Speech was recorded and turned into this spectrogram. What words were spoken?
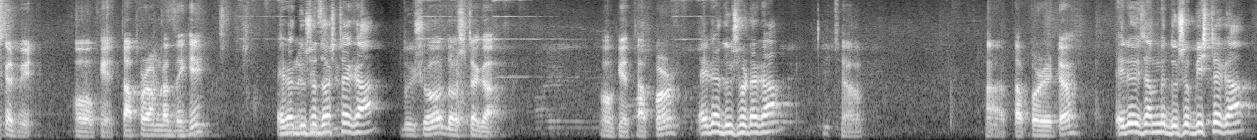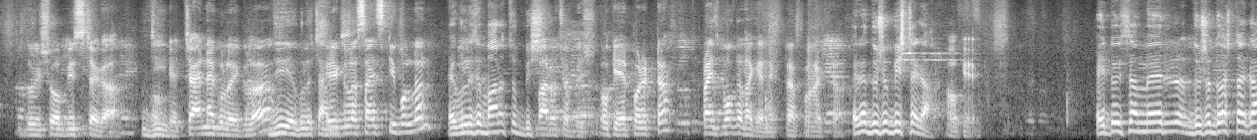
স্কোয়ার ফিট ওকে তারপর আমরা দেখি। এটা দুশো দশ টাকা। দুইশো দশ টাকা। ওকে তারপর? এটা দুশো টাকা। আচ্ছা। হ্যাঁ তারপর এটা? এটা আমার দুশো বিশ টাকা। দুইশো বিশ টাকা। জি। চায়না গুলো এগুলো? জি এগুলো চাই এগুলো সাইজ কি বললেন? এগুলো হচ্ছে বারো চব্বিশ। বারো চব্বিশ। ওকে এরপর একটা প্রাইস বলতে থাকেন একটা পর একটা। এটা দুশো বিশ টাকা। ওকে এটা হচ্ছে আমার দুশো দশ টাকা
